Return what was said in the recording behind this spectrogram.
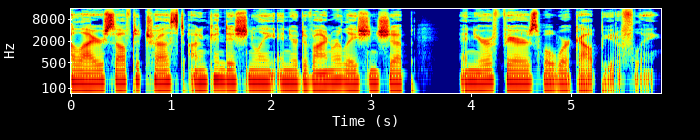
Allow yourself to trust unconditionally in your divine relationship, and your affairs will work out beautifully.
